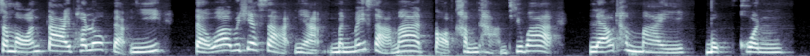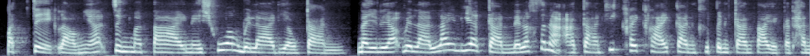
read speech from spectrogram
สมอนตายเพราะโรคแบบนี้ แต่ว่าวิทยาศาสตร์เนี่ยมันไม่สามารถตอบคำถามที่ว่า แล้วทำไมบุคคล ปัจเจกเหล่านี้จึงมาตายในช่วงเวลาเดียวกัน ในระยะเวลาไล่เลี่ยกันในลักษณะอาการที่คล้าย ๆ กัน คือเป็นการตายอย่างกระทัน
